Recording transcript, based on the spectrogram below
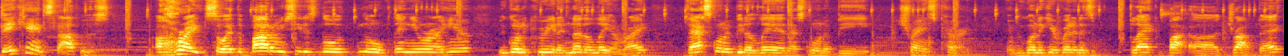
they can't stop us. All right. So at the bottom, you see this little little thingy right here. We're going to create another layer, right? That's going to be the layer that's going to be transparent, and we're going to get rid of this black uh, drop back,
